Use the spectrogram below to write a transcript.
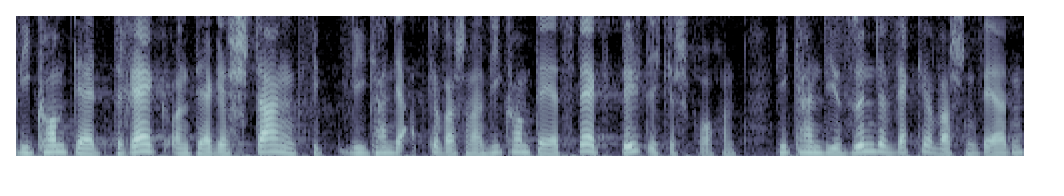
Wie kommt der Dreck und der Gestank, wie, wie kann der abgewaschen werden? Wie kommt der jetzt weg, bildlich gesprochen? Wie kann die Sünde weggewaschen werden,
